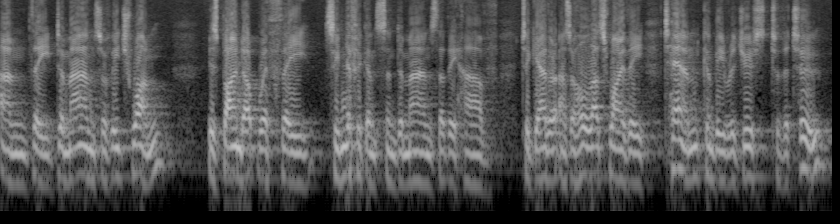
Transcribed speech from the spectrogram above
and the demands of each one is bound up with the significance and demands that they have together as a whole. That's why the ten can be reduced to the two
